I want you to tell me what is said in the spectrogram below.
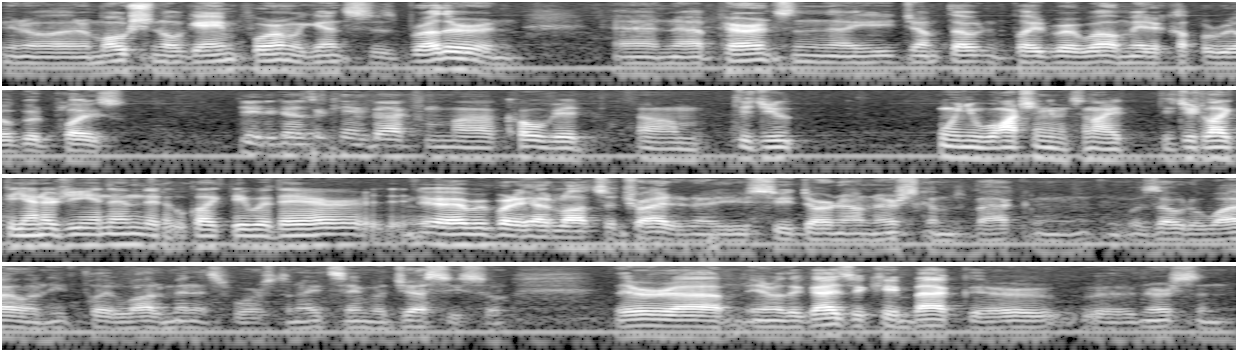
you know, an emotional game for him against his brother and and uh, parents, and uh, he jumped out and played very well. Made a couple real good plays. Dave, the guys that came back from uh, COVID, um, did you, when you're watching them tonight, did you like the energy in them? Did it look like they were there? Yeah, everybody had lots of try tonight. You see Darnell Nurse comes back and was out a while, and he played a lot of minutes for us tonight. Same with Jesse. So they're, uh, you know, the guys that came back, they're, uh, Nurse and,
